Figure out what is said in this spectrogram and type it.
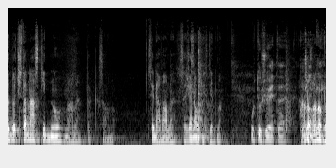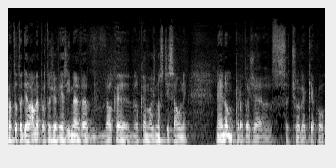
do 14 dnů máme tak saunu. Si dáváme se ženou i s dětma. Utužujete. Ano, ano, proto to děláme, protože věříme ve velké, velké možnosti sauny. Nejenom proto, že se člověk jako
